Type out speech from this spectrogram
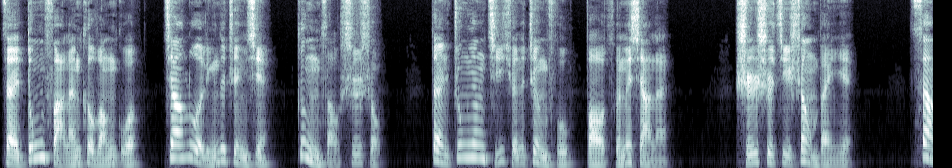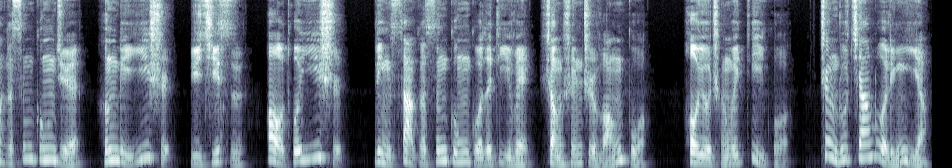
在东法兰克王国，加洛林的阵线更早失守，但中央集权的政府保存了下来。十世纪上半叶，萨克森公爵亨利一世与其子奥托一世令萨克森公国的地位上升至王国，后又成为帝国。正如加洛林一样，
